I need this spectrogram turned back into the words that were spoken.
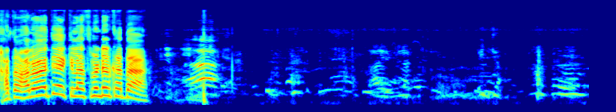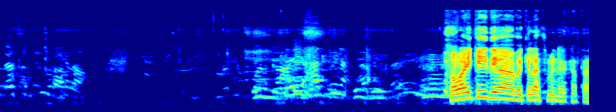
খাতা ভালো আছে ক্লাসমেটের খাতা? সবাইকেই দেওয়া হবে ক্লাসমেটের খাতা।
